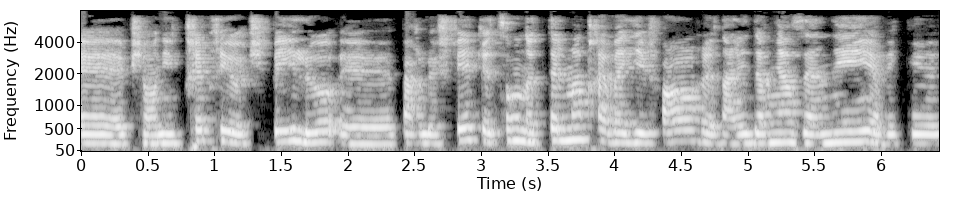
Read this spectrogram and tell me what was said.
Euh, puis on est très préoccupé là euh, par le fait que, tu sais, on a tellement travaillé fort euh, dans les dernières années avec euh,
